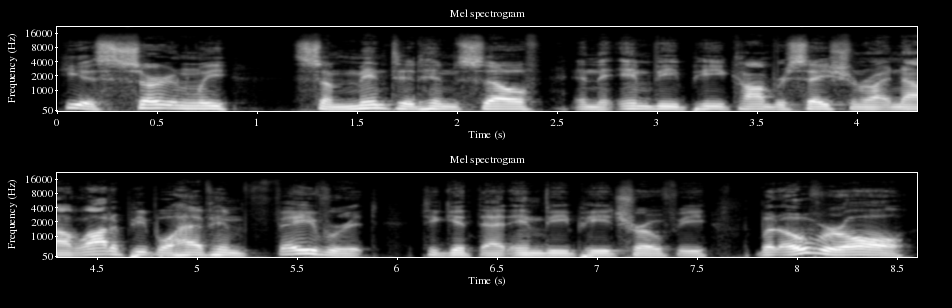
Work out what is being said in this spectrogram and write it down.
He is certainly cemented himself in the MVP conversation right now. A lot of people have him favorite to get that MVP trophy. But overall,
